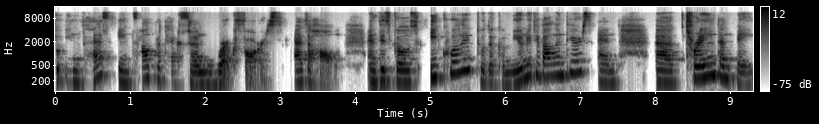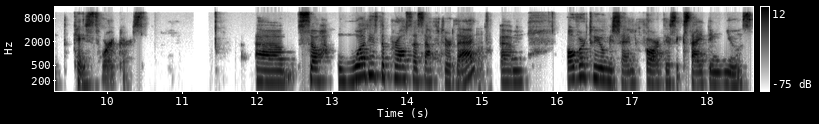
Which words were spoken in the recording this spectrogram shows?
to invest in child protection workforce as a whole. And this goes equally to the community volunteers and uh, trained and paid caseworkers. Um, so what is the process after that? Um, over to you, Michelle, for this exciting news.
